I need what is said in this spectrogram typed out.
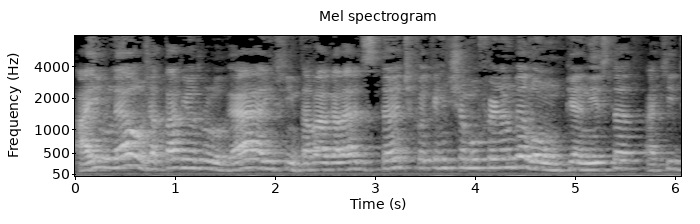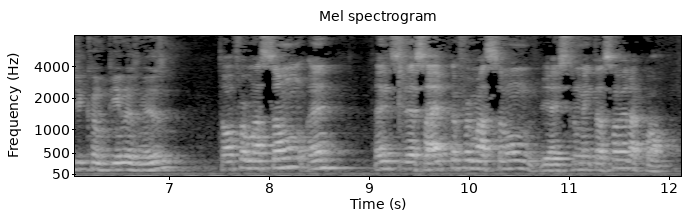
Aí o Léo já estava em outro lugar, enfim, tava a galera distante, foi que a gente chamou o Fernando Elon, um pianista aqui de Campinas mesmo. Então a formação, antes dessa época, a formação e a instrumentação era qual?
